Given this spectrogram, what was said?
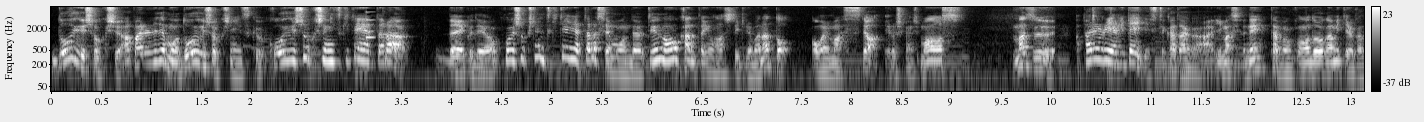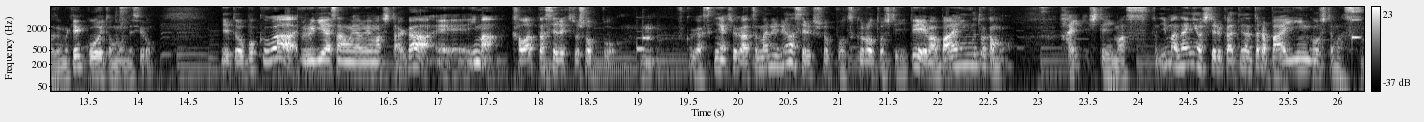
どういう職種、アパレルでもどういう職種に就く、こういう職種に就きたいんやったら大学だよ、こういう職種に就きたいんやったら専門だよというのを簡単にお話しできればなと思います。では、よろしくお願いします。まず、アパレルやりたいですって方がいますよね。多分この動画見てる方でも結構多いと思うんですよ。えっと、僕は古着屋さんを辞めましたが、えー今変わったセレクトショップを、うん、服が好きな人が集まれるようなセレクトショップを作ろうとしていて、まあ、バイイングとかも、はい、しています。今何をしてるかってなったらバイイングをしてます。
